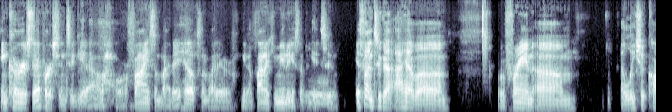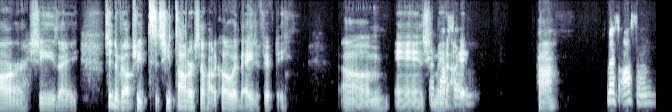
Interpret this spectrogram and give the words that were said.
encourage that person to get out or find somebody to help somebody or you know find a community and stuff to get Mhm. to it's funny too, i have a, a friend um alicia carr she's a she developed she she taught herself how to code at the age of 50 um and she that's made awesome a huh that's awesome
